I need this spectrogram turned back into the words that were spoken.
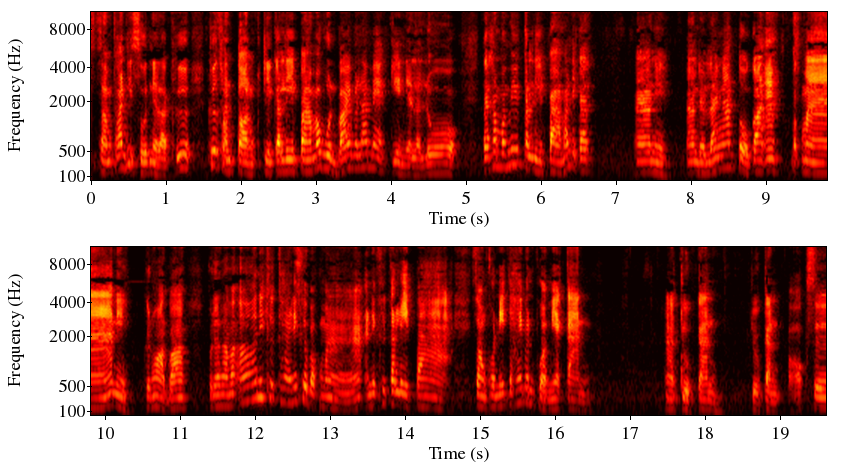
ำสำคัญที่สุดเนี่ยแหละคือ คือขั้นตอนที่กะลีปลามาวุ่นวายเวลาแม่กินเนี่ยแหละลูกแต่คำว่ามีกะลีปลามันนี่ก็อ่านี่อ่าเดี๋ยวรายงานตัวก่อนอะบักหมานี่ขึ้นหอดว่า พอเดินทางมาอ๋อนี่คือใครนี่คือบักหมา อันนี้คือกะเลปลาสองคนนี้จะให้เป็นผัวเมียกัน อ่าจูบกัน จูบกันออกซื้อ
